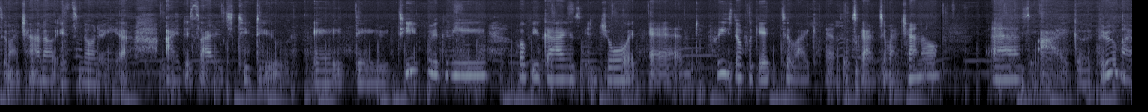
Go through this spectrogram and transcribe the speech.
to my channel. It's Nono here. I decided to do a day routine with me. Hope you guys enjoy and please don't forget to like and subscribe to my channel as I go through my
